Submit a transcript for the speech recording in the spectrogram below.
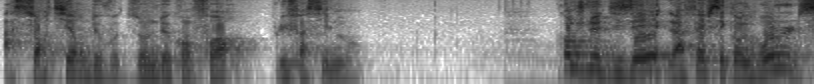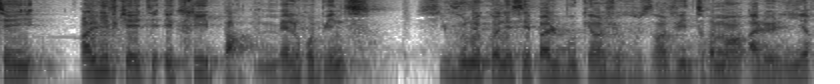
à sortir de votre zone de confort plus facilement. Comme je le disais, la 5 second rule, c'est un livre qui a été écrit par Mel Robbins. Si vous ne connaissez pas le bouquin, je vous invite vraiment à le lire.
